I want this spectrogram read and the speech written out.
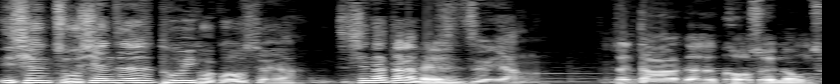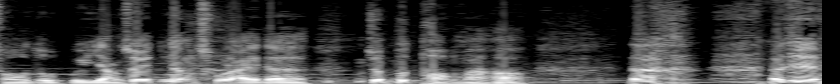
以前祖先真的是吐一口口水啊，现在当然不是这样。这大家的口水浓稠度不一样，所以酿出来的就不同嘛哈。那而且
